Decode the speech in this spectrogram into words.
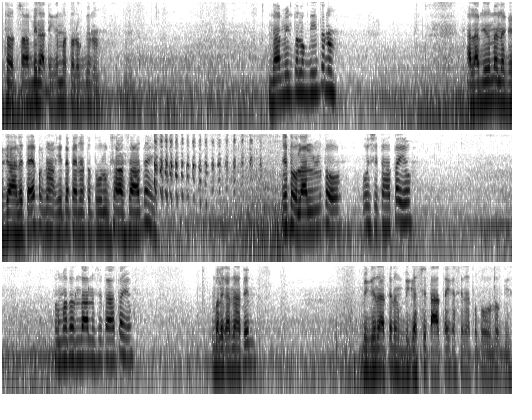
Ito, sa kabila, tignan mo, tulog din oh. Daming tulog dito no. Alam niyo naman, nagagalit tayo pag nakakita tayo natutulog sa kalsada eh. Ito, lalo na to. oh. Uy, si tatay oh. Ang matanda na si tatay oh. Balikan natin. Bigyan natin ng bigas si tatay kasi natutulog eh.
